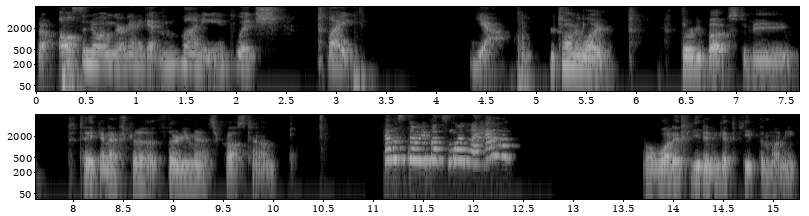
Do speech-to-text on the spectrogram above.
but also knowing we're going to get money, which, like, yeah. You're talking like 30 bucks to be to take an extra 30 minutes across town. That was 30 bucks more than I had. Well, what if you didn't get to keep the money?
